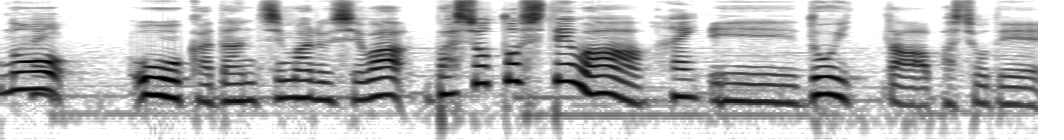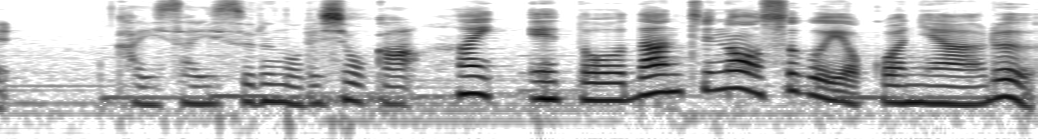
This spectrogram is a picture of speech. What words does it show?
いの大岡団地マルシェは場所としては、はいえーどういった場所で開催するのでしょうか？はい、えっ、と団地のすぐ横にある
